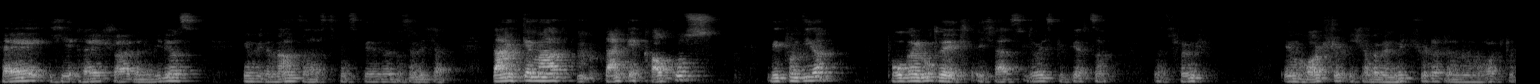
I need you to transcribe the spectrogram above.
hey, ich, hey, schau deine Videos. Irgendwie du hast inspirierende Persönlichkeit. Danke, Marc, danke, Kaukus, lieb von dir. Probe Ludwig, ich heiße Luis, bin 14, seit 5 im Rollstuhl. Ich habe einen Mitschüler, der in einem Rollstuhl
